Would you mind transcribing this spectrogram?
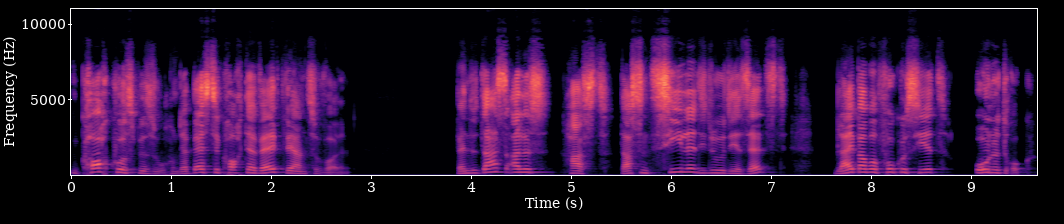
einen Kochkurs besuchen, der beste Koch der Welt werden zu wollen. Wenn du das alles hast, das sind Ziele, die du dir setzt, bleib aber fokussiert, ohne Druck.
